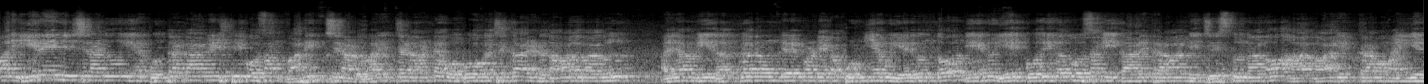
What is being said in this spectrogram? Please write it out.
మరి ఈయన ఏం చేసినాడు? ఈయన పుత్రకామేష్టి కోసం వరించినాడు వరించడం అంటే ఓ పోక చెక్క రెండు తమలపాకులు. అయ్యా మీ దగ్గర ఉండేటువంటి యొక్క పుణ్యము ఏదుందో నేను ఏ కోరిక కోసం ఈ కార్యక్రమాన్ని చేస్తున్నానో ఆ కార్యక్రమం అయ్యే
